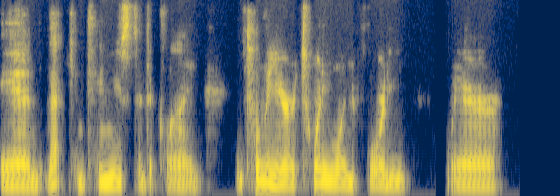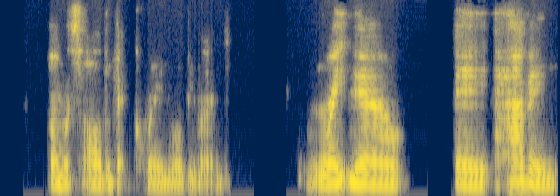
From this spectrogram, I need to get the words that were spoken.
and that continues to decline until the year 2140, where almost all the Bitcoin will be mined. Right now, a halving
